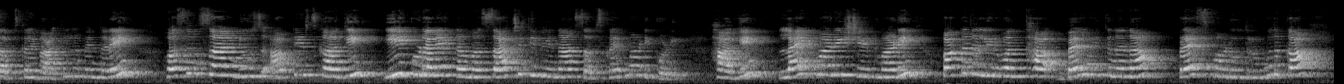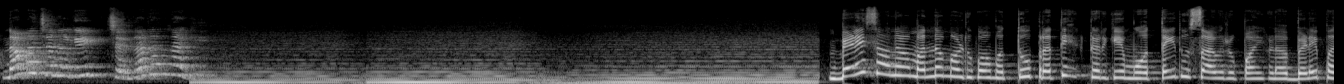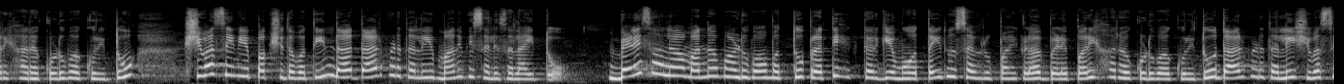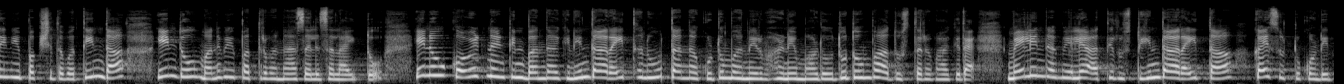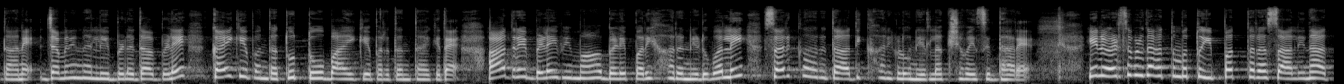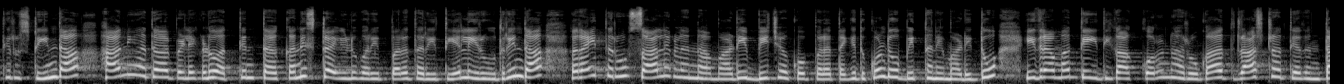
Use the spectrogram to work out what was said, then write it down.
Subscribe ಆಗಿಲ್ಲವೆಂದರೆ ಹೊಸ ಹೊಸ news ಅಪ್ಡೇಟ್ಸ್ಗಾಗಿ ಈ ಕೂಡಲೇ ನಮ್ಮ ಸಾಕ್ಷಿ ಟಿವಿಯನ್ನ ಸಬ್ಸ್ಕ್ರೈಬ್ ಮಾಡಿಕೊಳ್ಳಿ. ಹಾಗೆ ಲೈಕ್ ಮಾಡಿ ಶೇರ್ ಮಾಡಿ ಪಕ್ಕದಲ್ಲಿರುವಂತಹ ಬೆಲ್ ಐಕನ್ ಅನ್ನ ಪ್ರೆಸ್ ಮಾಡುವುದರ ಮೂಲಕ ನಮ್ಮ ಚಾನೆಲ್ಗೆ ಚೆನ್ನಾಗಿ ಬೆಳೆ ಸಾಲ ಮನ್ನಾ ಮಾಡುವ ಮತ್ತು ಪ್ರತಿ ಹೆಕ್ಟರ್ಗೆ ಮೂವತ್ತೈದು ಸಾವಿರ ರೂಪಾಯಿಗಳ ಬೆಳೆ ಪರಿಹಾರ ಕೊಡುವ ಕುರಿತು ಶಿವಸೇನೆ ಪಕ್ಷದ ವತಿಯಿಂದ ಧಾರವಾಡದಲ್ಲಿ ಮನವಿ ಸಲ್ಲಿಸಲಾಯಿತು. ಬೆಳೆ ಸಾಲ ಮನ್ನಾ ಮಾಡುವ ಮತ್ತು ಪ್ರತಿ ಹೆಕ್ಟರ್ಗೆ ಮೂವತ್ತೈದು ಸಾವಿರ ರೂಪಾಯಿಗಳ ಬೆಳೆ ಪರಿಹಾರ ಕೊಡುವ ಕುರಿತು ಧಾರವಾಡದಲ್ಲಿ ಶಿವಸೇನೆ ಪಕ್ಷದ ವತಿಯಿಂದ ಇಂದು ಮನವಿ ಪತ್ರವನ್ನು ಸಲ್ಲಿಸಲಾಯಿತು. ಇನ್ನು ಕೋವಿಡ್ ನೈನ್ಟೀನ್ ಬಂದಾಗಿನಿಂದ ರೈತನು ತನ್ನ ಕುಟುಂಬ ನಿರ್ವಹಣೆ ಮಾಡುವುದು ತುಂಬಾ ದುಸ್ತರವಾಗಿದೆ. ಮೇಲಿಂದ ಮೇಲೆ ಅತಿವೃಷ್ಟಿಯಿಂದ ರೈತ ಕೈ ಸುಟ್ಟುಕೊಂಡಿದ್ದಾನೆ. ಜಮೀನಿನಲ್ಲಿ ಬೆಳೆದ ಬೆಳೆ ಕೈಗೆ ಬಂದ ತುತ್ತು ಬಾಯಿಗೆ ಬರದಂತಾಗಿದೆ. ಆದರೆ ಬೆಳೆ ವಿಮಾ, ಬೆಳೆ ಪರಿಹಾರ ನೀಡುವಲ್ಲಿ ಸರ್ಕಾರದ ಅಧಿಕಾರಿಗಳು ನಿರ್ಲಕ್ಷ್ಯ ವಹಿಸಿದ್ದಾರೆ. ಇನ್ನು ಎರಡ್ ಸಾವಿರದ ಹತ್ತೊಂಬತ್ತು ಇಪ್ಪತ್ತರ ಸಾಲಿನ ಅತಿವೃಷ್ಟಿಯಿಂದ ಹಾನಿಯಾದ ಬೆಳೆಗಳು ಅತ್ಯಂತ ಕನಿಷ್ಠ ಇಳುವರಿ ಬರದ ರೀತಿಯಲ್ಲಿ ಇರುವುದರಿಂದ ರೈತರು ಸಾಲಗಳನ್ನು ಮಾಡಿ ಬೀಜ ಗೊಬ್ಬರ ತೆಗೆದುಕೊಂಡು ಬಿತ್ತನೆ ಮಾಡಿದ್ದು, ಇದರ ಮಧ್ಯೆ ಇದೀಗ ಕೊರೋನಾ ರೋಗ ರಾಷ್ಟ್ರಾದ್ಯಂತ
